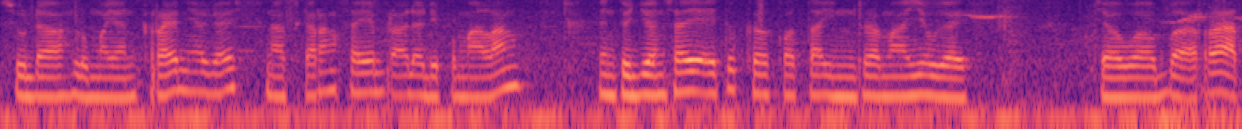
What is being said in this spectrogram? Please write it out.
sudah lumayan keren ya guys. Nah sekarang saya berada di Pemalang dan tujuan saya itu ke kota Indramayu guys. Jawa Barat.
